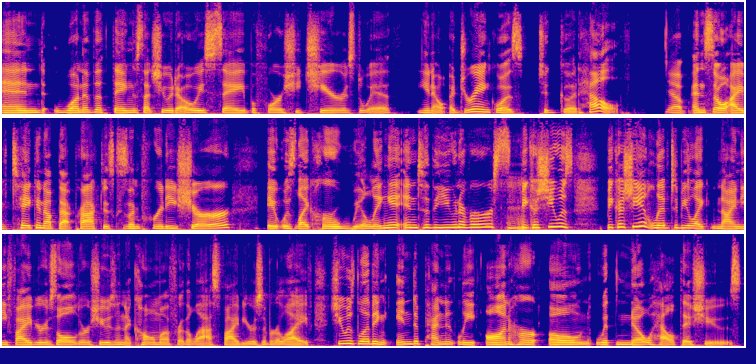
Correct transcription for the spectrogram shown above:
And one of the things that she would always say before she cheersed with, you know, a drink was to good health. Yep. And so I've taken up that practice because I'm pretty sure it was like her willing it into the universe because she was because she didn't live to be like 95 years old or she was in a coma for the last 5 years of her life. She was living independently on her own with no health issues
